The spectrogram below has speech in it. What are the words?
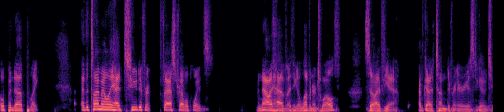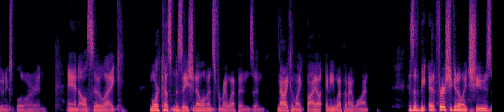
opened up like at the time i only had two different fast travel points. And now i have i think 11 or 12 so i've yeah i've got a ton of different areas to go to and explore and and also like more customization elements for my weapons and now i can like buy any weapon i want. Because at, at first you could only choose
